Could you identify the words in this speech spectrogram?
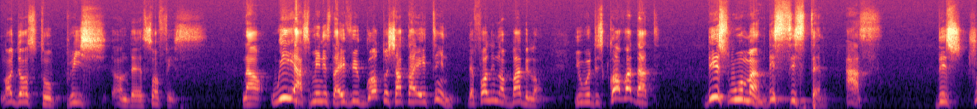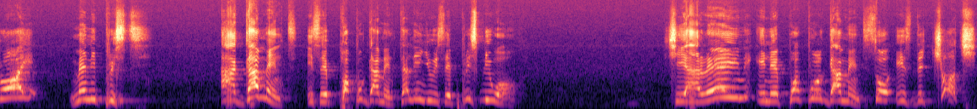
Not just to preach on the surface. Now, we as ministers, if you go to chapter 18, the falling of Babylon, you will discover that this woman, this system, has destroyed many priests. Our garment is a purple garment, telling you it's a priestly wall. She arrayed in a purple garment. So it's the church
